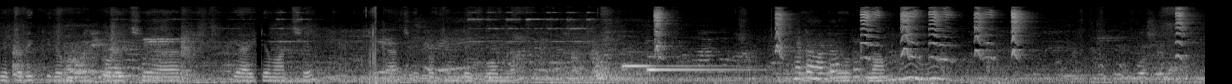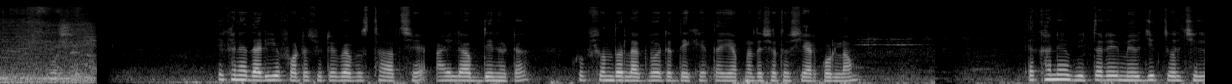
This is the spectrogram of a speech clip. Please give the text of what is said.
ভেতরে কীরকম করেছে আর কী আইটেম আছে। আজকে প্রথম দেখব আমরা। এখানে দাঁড়িয়ে ফটোশ্যুটের ব্যবস্থা আছে। I love Dinhata. খুব সুন্দর লাগল এটা দেখে তাই আপনাদের সাথে শেয়ার করলাম। এখানে ভিতরে মিউজিক চলছিল,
